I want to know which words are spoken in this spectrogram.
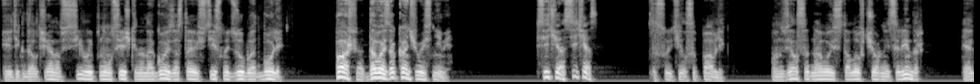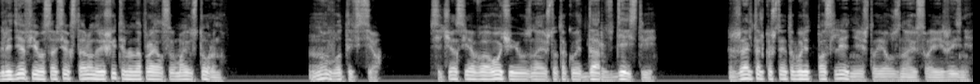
Эдик Долчанов с силой пнул Сечкина ногой, заставив стиснуть зубы от боли. «Паша, давай заканчивай с ними!» «Сейчас, сейчас!» — засуетился Павлик. Он взял с одного из столов черный цилиндр и, оглядев его со всех сторон, решительно направился в мою сторону. Ну вот и все. Сейчас я воочию узнаю, что такое дар в действии. Жаль только, что это будет последнее, что я узнаю в своей жизни.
